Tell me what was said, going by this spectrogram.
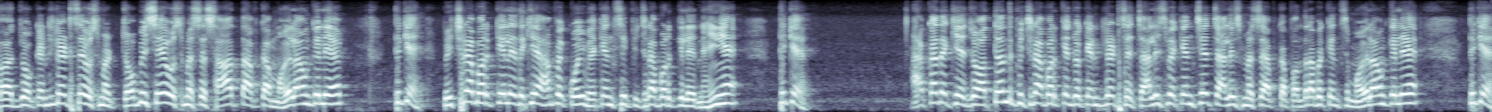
जो कैंडिडेट्स है, उसमें चौबीस है, उसमें से सात आपका महिलाओं के लिए है। ठीक है? पिछड़ा वर्ग के लिए देखिए, यहाँ पे कोई वैकेंसी पिछड़ा वर्ग के लिए नहीं है। ठीक है? आपका देखिए, जो अत्यंत पिछड़ा वर्ग के जो कैंडिडेट्स है चालीस वैकेंसी है, चालीस में से आपका पंद्रह वैकेंसी महिलाओं के लिए। ठीक है,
